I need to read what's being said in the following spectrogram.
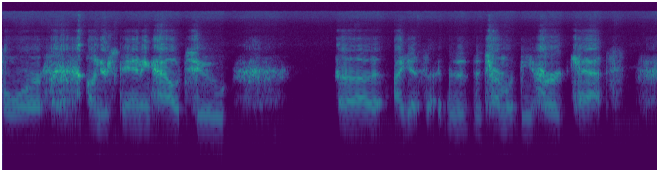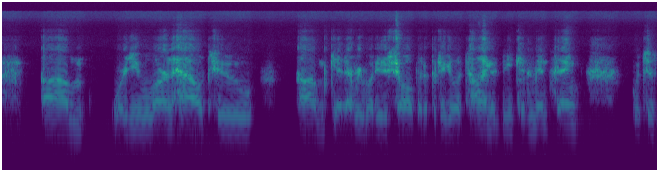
for understanding how to, uh, I guess the, the, term would be herd cats, um, where you learn how to um, get everybody to show up at a particular time and be convincing, which is,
